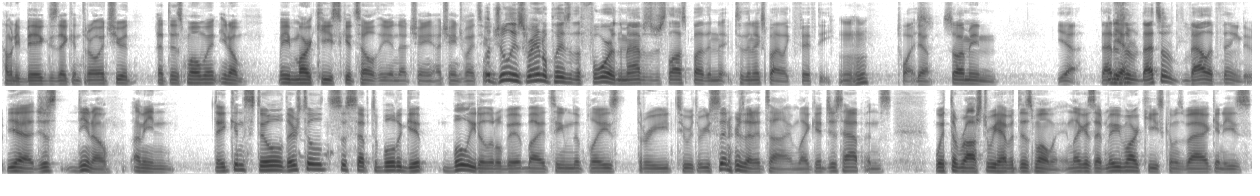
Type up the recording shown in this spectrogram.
how many bigs they can throw at you at, at this moment. You know, maybe Marquese gets healthy, and that change I change my team. Well. Julius Randle plays at the four, and the Mavs just lost by the to the Knicks by like fifty hmm twice. Yeah. So I mean, yeah, that is Yeah. a that's a valid thing, dude. Yeah, just you know, I mean, they can still they're still susceptible to get bullied a little bit by a team that plays three, two or three centers at a time. Like it just happens with the roster we have at this moment. And like I said, maybe Marquese comes back and he's,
